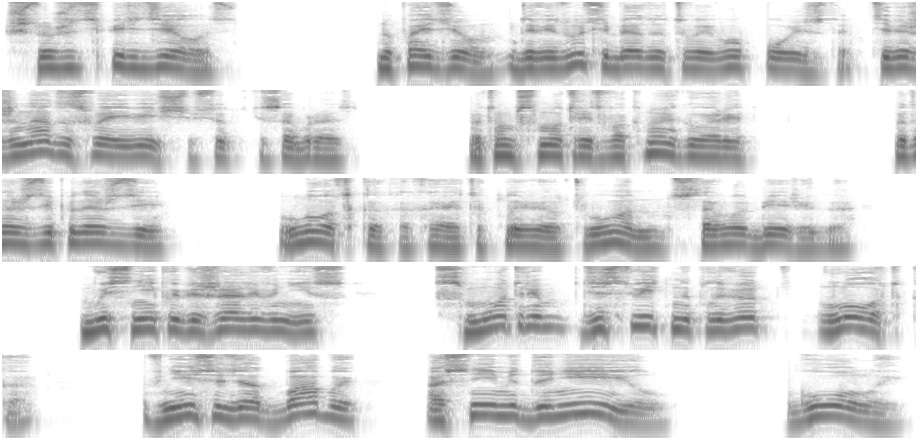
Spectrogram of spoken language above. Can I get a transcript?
Что же теперь делать? «Ну пойдем, доведу тебя до твоего поезда. Тебе же надо свои вещи все-таки собрать». Потом смотрит в окно и говорит, «Подожди, подожди, лодка какая-то плывет, вон, с того берега». Мы с ней побежали вниз. Смотрим, действительно плывет лодка. В ней сидят бабы, а с ними Даниил, голый,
